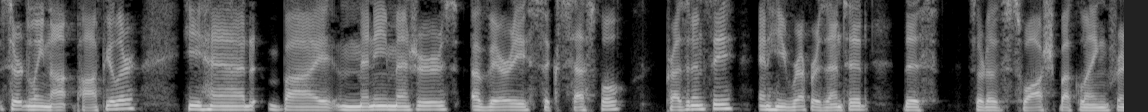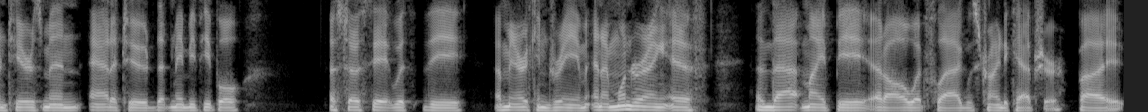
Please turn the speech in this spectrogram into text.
certainly not popular, he had by many measures a very successful presidency, and he represented this sort of swashbuckling frontiersman attitude that maybe people associate with the American dream. And I'm wondering if that might be at all what Flagg was trying to capture by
